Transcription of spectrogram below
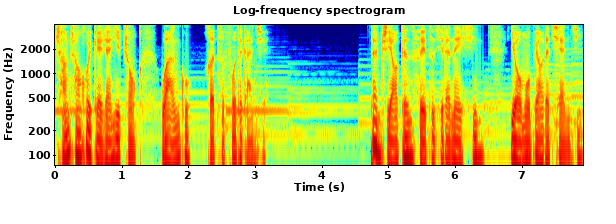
常常会给人一种顽固和自负的感觉。但只要跟随自己的内心，有目标的前进，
